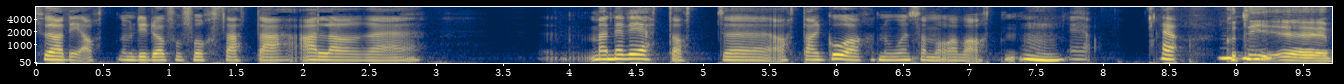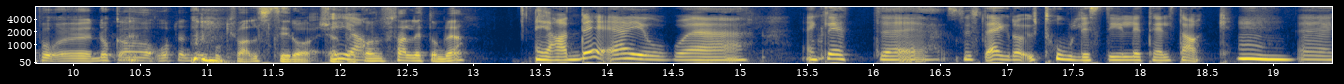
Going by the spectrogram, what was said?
før de er 18, om de da får fortsette, eller eh, Men jeg vet at, eh, at det går noen som er over 18. Mm. Ja. Ja. Hvor tid, eh, på, eh, dere har åpnet på kveldstid, da, skjønte. Ja. Kan du fortelle litt om det? ja, det er jo eh, egentlig et, eh, syns jeg, da, utrolig stilig tiltak. Eh,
